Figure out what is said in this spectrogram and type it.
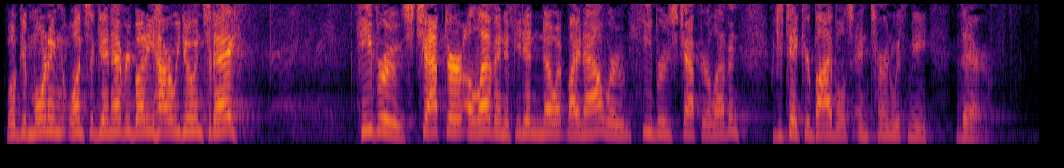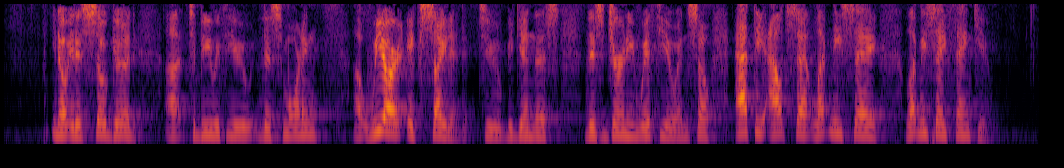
Well, good morning once again, everybody. How are we doing today? Hebrews chapter 11. If you didn't know it by now, we're in Hebrews chapter 11. Would you take your Bibles and turn with me there? You know, it is so good uh, to be with you this morning. Uh, we are excited to begin this, this journey with you. And so at the outset, let me say, let me say thank you.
